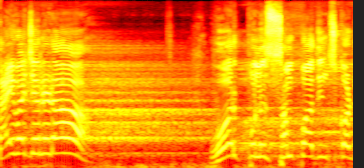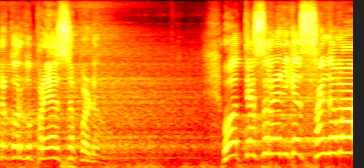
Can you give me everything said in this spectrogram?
దైవజనుడా ఓర్పును సంపాదించుకోవటం కొరకు ప్రయాసపడు. ఓ తెసలనిక సంగమా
